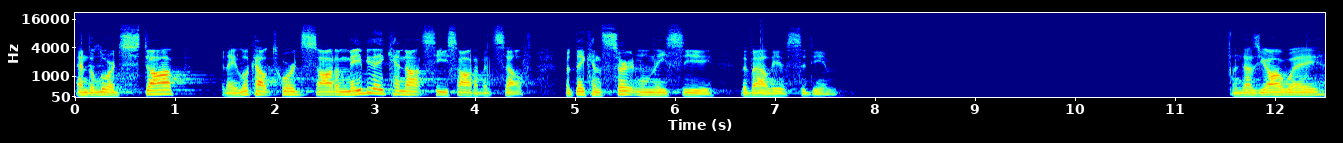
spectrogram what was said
and the Lord stop and they look out towards Sodom, maybe they cannot see Sodom itself, but they can certainly see the valley of Siddim. And as Yahweh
